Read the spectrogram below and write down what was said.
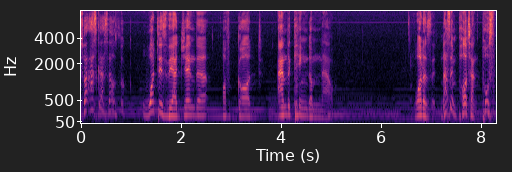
So ask ourselves, look, what is the agenda of God and the kingdom now? What is it? That's important. Post,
